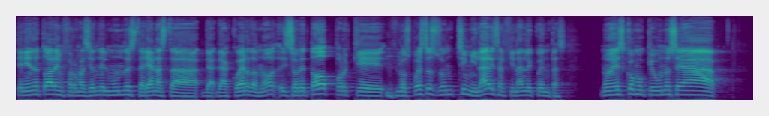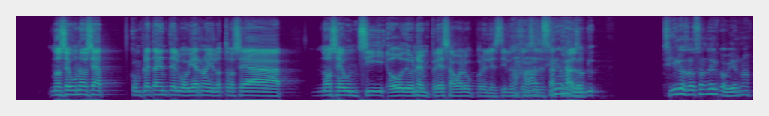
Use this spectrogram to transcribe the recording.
teniendo toda la información del mundo estarían hasta de, acuerdo, ¿no? Y sobre todo porque los puestos son similares al final de cuentas. No es como que uno sea, no sé, uno sea completamente el gobierno y el otro sea, no sé, un CEO de una empresa o algo por el estilo. Entonces está sí, sí, los dos son del gobierno.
